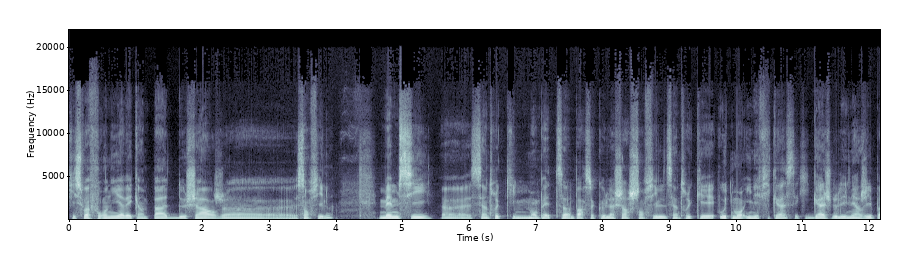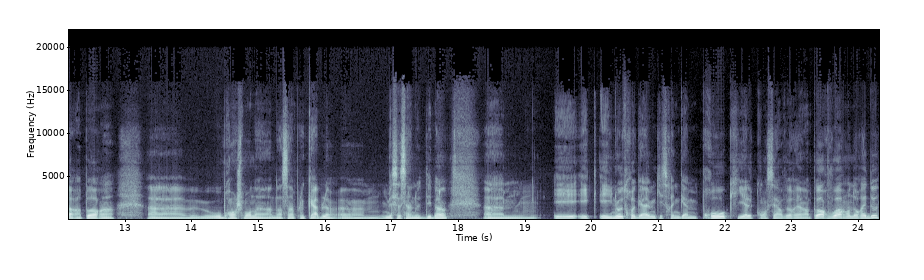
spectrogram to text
qui soient fournis avec un pad de charge sans fil, même si euh, c'est un truc qui m'embête, parce que la charge sans fil, c'est un truc qui est hautement inefficace et qui gâche de l'énergie par rapport au branchement d'un simple câble. Euh, mais ça, c'est un autre débat. Euh, et, une autre gamme qui serait une gamme pro qui, elle, conserverait un port, voire en aurait deux.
